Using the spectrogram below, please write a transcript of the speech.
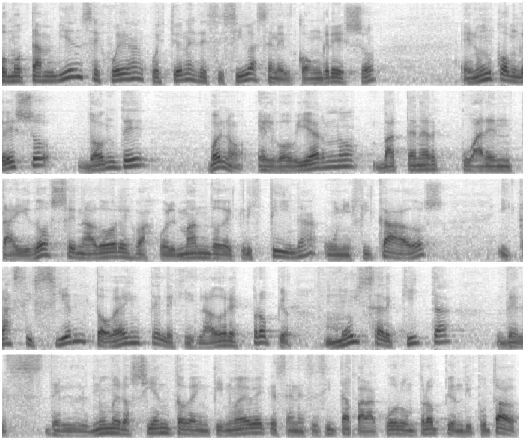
como también se juegan cuestiones decisivas en el Congreso, en un Congreso donde, bueno, el gobierno va a tener 42 senadores bajo el mando de Cristina, unificados, y casi 120 legisladores propios, muy cerquita del, número 129 que se necesita para quórum propio en diputado.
